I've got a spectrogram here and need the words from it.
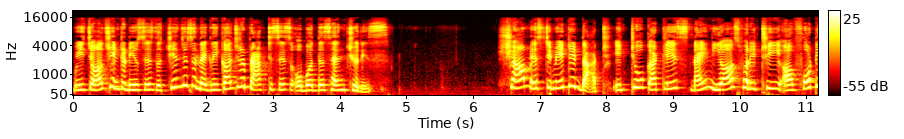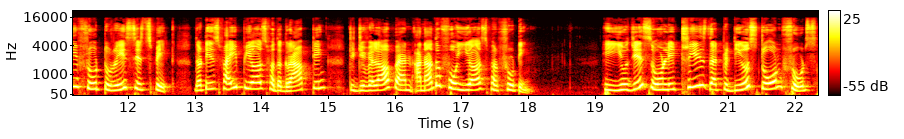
which also introduces the changes in the agricultural practices over the centuries. Sam estimated that it took at least 9 years for a tree of 40 fruit to reach its peak, that is 5 years for the grafting to develop and another 4 years for fruiting. He uses only trees that produce stone fruits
